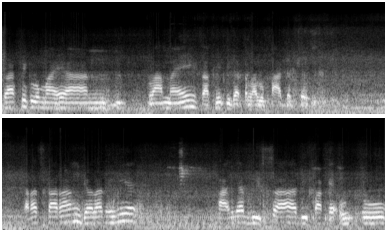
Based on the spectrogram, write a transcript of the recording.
Traffic lumayan ramai tapi tidak terlalu padat guys. Karena sekarang jalan ini hanya bisa dipakai untuk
